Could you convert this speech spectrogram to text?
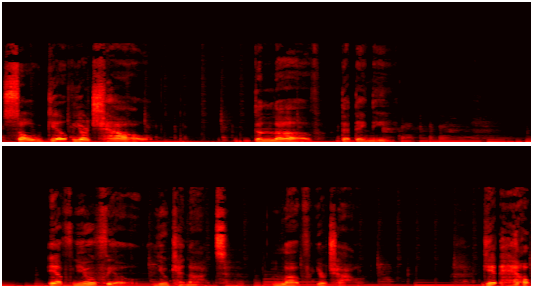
So give your child the love that they need. If you feel you cannot love your child, get help.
